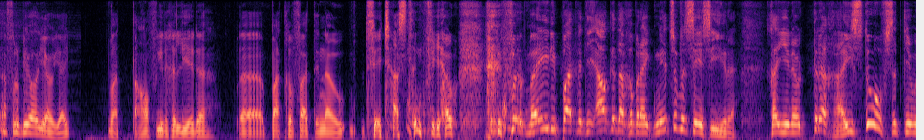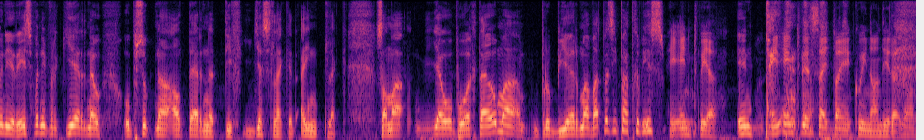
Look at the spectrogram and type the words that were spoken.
Ja, verbeel jou, jy wat 'n halfuur gelede uh, pad gevat en nou sê Justin vir jou vir my die pad wat jy elke dag gebruik net so vir 6 ure gaan jy nou terug huis toe of sit jy met die res van die verkeer nou op soek na 'n alternatief? Jeslik dit eintlik. Sal maar jou op hoogte hou, maar probeer maar wat was die pad gewees? Die N2. En en N2 syd by Queen Andy Rylaan.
